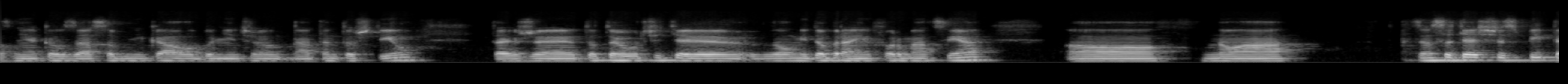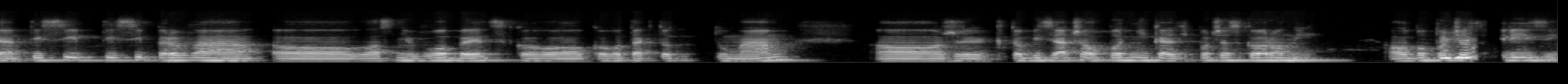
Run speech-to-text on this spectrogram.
z nejakého zásobníka alebo niečo na tento štýl. Takže toto je určite veľmi dobrá informácia. No a chcem sa ťa ešte spýtať, ty si, ty si prvá vlastne vôbec, koho, koho takto tu mám, že kto by začal podnikať počas korony alebo počas mm-hmm. krízy.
